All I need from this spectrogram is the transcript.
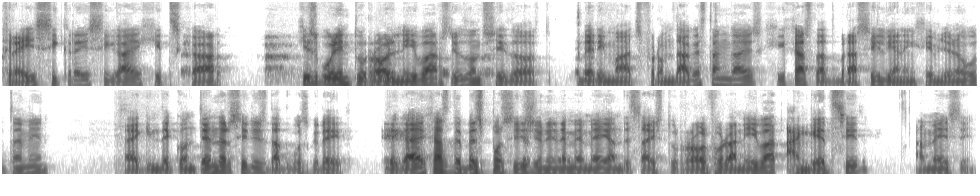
crazy, crazy guy. Hits hard. He's willing to roll knee bars. You don't see that very much from Dagestan guys. He has that Brazilian in him. You know what I mean? Like in the contender series, that was great. The guy has the best position in MMA and decides to roll for a knee bar and gets it. Amazing.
